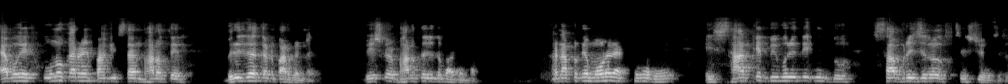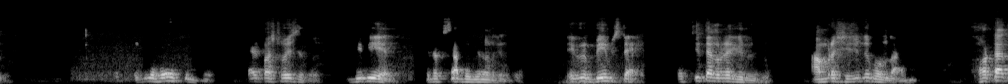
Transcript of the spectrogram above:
এবং কোনো কারণে পাকিস্তান ভারতের বিরোধিতার কারণে পারবেন না। বিশেষ করে ভারতের কিন্তু পারবেন না। কারণ আপনাকে মনে রাখতে হবে, এই সার্কের বিপরীতে কিন্তু সাব রিজনাল সৃষ্টি হয়েছিল। এগুলো হয়েছিল। এক পাশ হয়েছে বিবিএন এটা সাব রিজনাল কিন্তু। এগুলো বিমস্ট্যাক চিন্তা করে কিন্তু আমরা সেজন্য বললাম, হঠাৎ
